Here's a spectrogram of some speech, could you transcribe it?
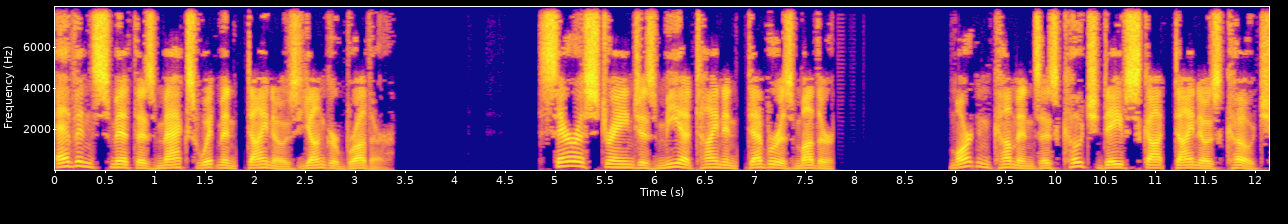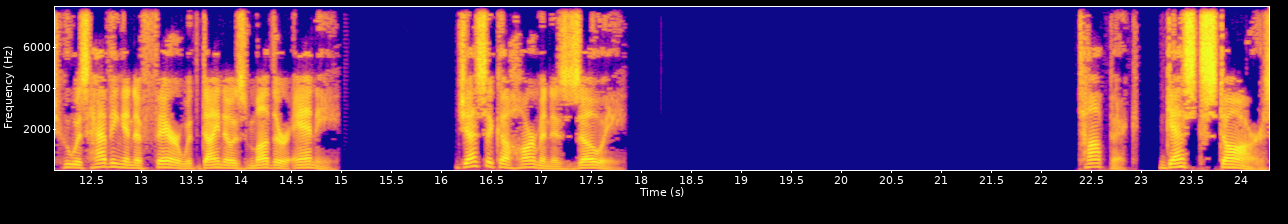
Evan Smith as Max Whitman, Dino's younger brother. Sarah Strange as Mia Tynan, Deborah's mother. Martin Cummins as Coach Dave Scott, Dino's coach who was having an affair with Dino's mother Annie. Jessica Harmon as Zoe. Guest stars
